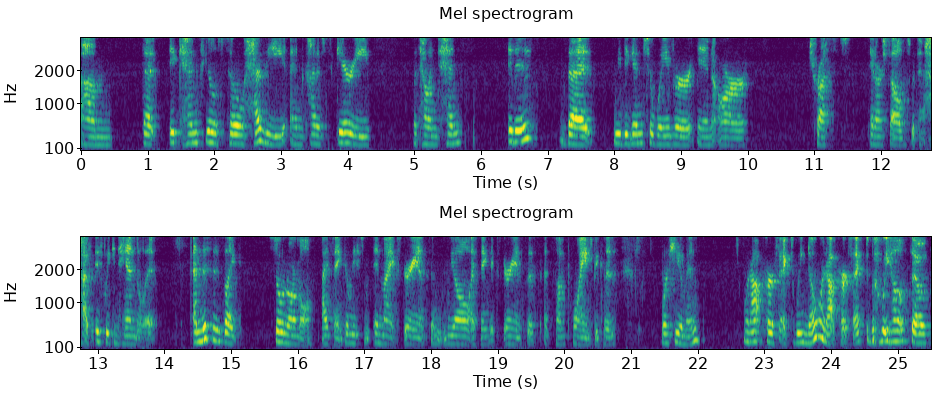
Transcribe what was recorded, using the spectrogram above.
um, that it can feel so heavy and kind of scary with how intense it is that we begin to waver in our trust in ourselves with if we can handle it. And this is like so normal, I think, at least in my experience, and we all I think experience this at some point because we're human. We're not perfect. We know we're not perfect, but we also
